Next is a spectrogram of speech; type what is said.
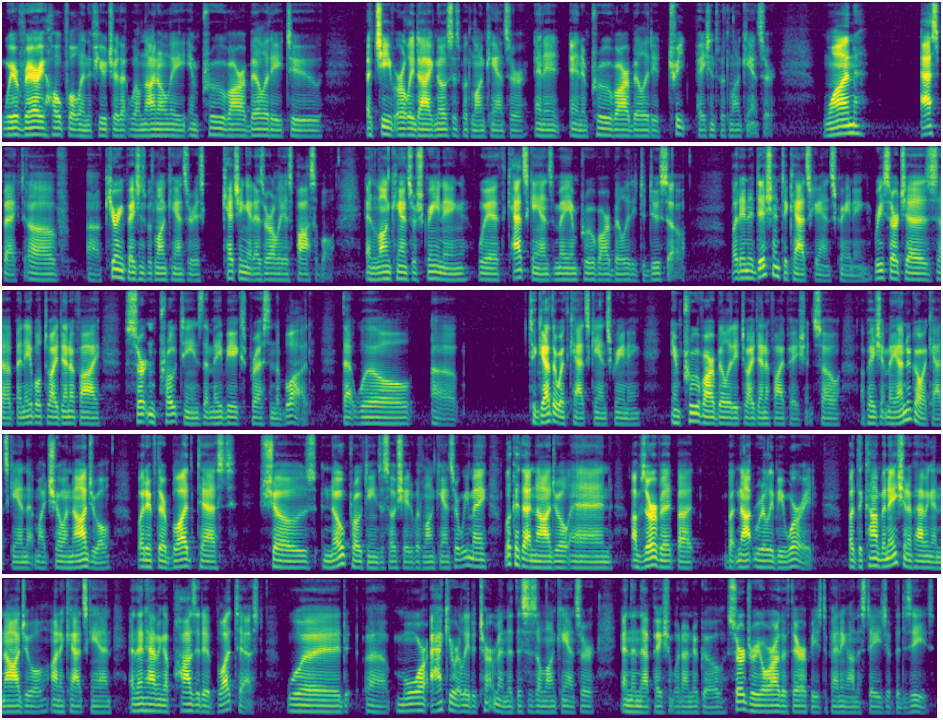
we're very hopeful in the future that we'll not only improve our ability to achieve early diagnosis with lung cancer and, and improve our ability to treat patients with lung cancer. One aspect of uh, curing patients with lung cancer is catching it as early as possible. And lung cancer screening with CAT scans may improve our ability to do so. But in addition to CAT scan screening, research has uh, been able to identify certain proteins that may be expressed in the blood that will, uh, together with CAT scan screening, improve our ability to identify patients. So a patient may undergo a CAT scan that might show a nodule, but if their blood test shows no proteins associated with lung cancer, we may look at that nodule and observe it, but, but not really be worried. But the combination of having a nodule on a CAT scan and then having a positive blood test would uh, more accurately determine that this is a lung cancer, and then that patient would undergo surgery or other therapies depending on the stage of the disease.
